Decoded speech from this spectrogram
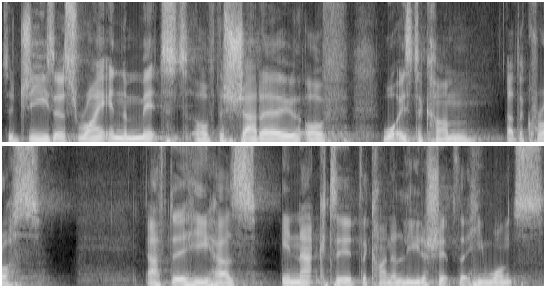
So, Jesus, right in the midst of the shadow of what is to come at the cross, after he has enacted the kind of leadership that he wants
